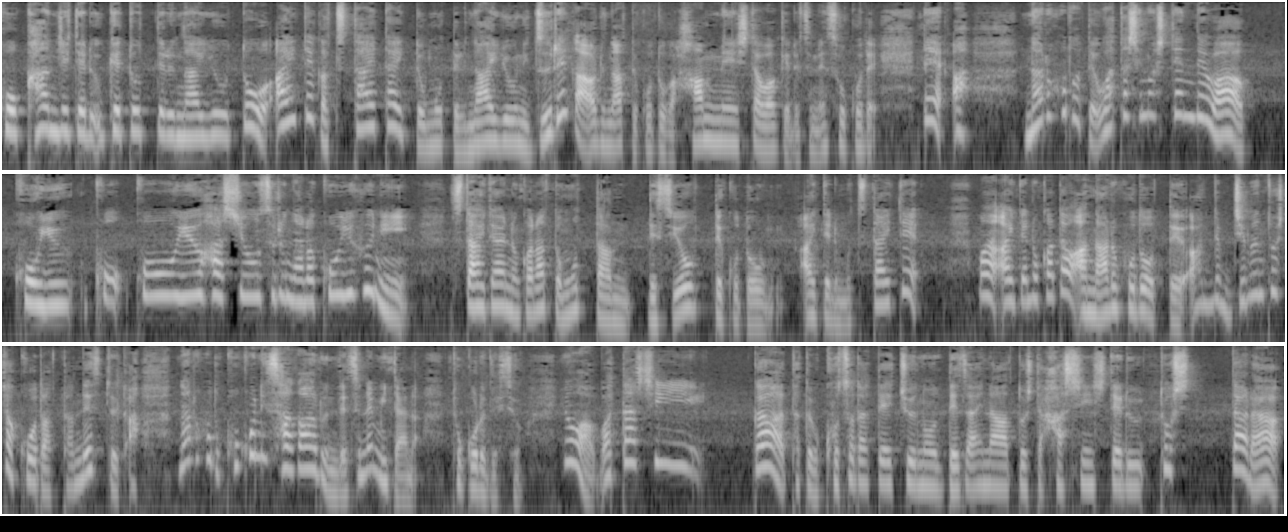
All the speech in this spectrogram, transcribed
こう感じてる、受け取ってる内容と、相手が伝えたいって思ってる内容にズレがあるなってことが判明したわけですね、そこで。で、あ、なるほどって、私の視点では、こういう、こう、こういう発信をするなら、こういうふうに伝えたいのかなと思ったんですよってことを相手にも伝えて、まあ相手の方は、あ、なるほどって、あ、でも自分としてはこうだったんですって言って、あ、なるほど、ここに差があるんですね、みたいなところですよ。要は、私が、例えば子育て中のデザイナーとして発信してるとしたら、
